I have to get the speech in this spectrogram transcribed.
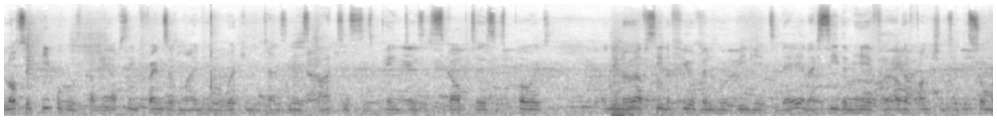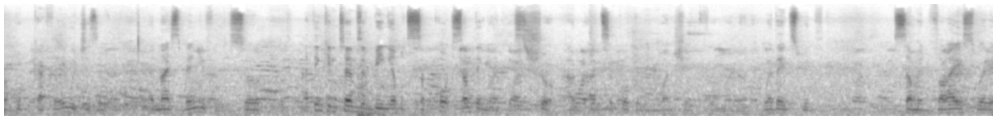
lots of people who have come here. I've seen friends of mine who are working in Tanzania as artists, as painters, as sculptors, as poets. And you know, I've seen a few of them who have been here today, and I see them here for other functions at the Soma Book Cafe, which is a, a nice venue for this. So I think in terms of being able to support something like this, sure, I'd, I'd support them in one shape, or another. Whether it's with some advice, whether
